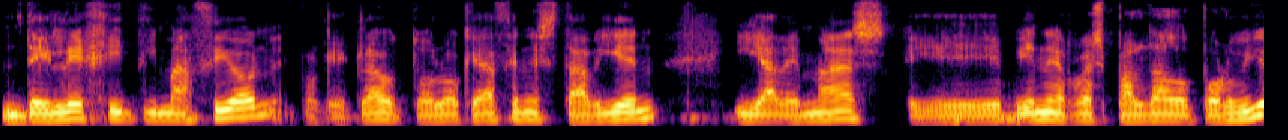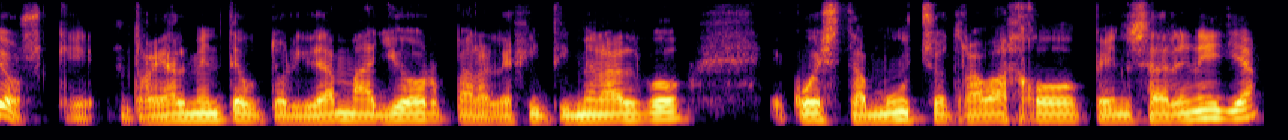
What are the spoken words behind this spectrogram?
de legitimación, porque claro, todo lo que hacen está bien y además eh, viene respaldado por Dios, que realmente autoridad mayor para legitimar algo cuesta mucho trabajo pensar en ella.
